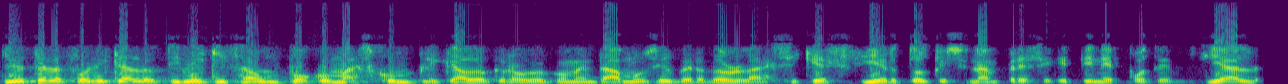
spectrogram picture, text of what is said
Yo Telefónica lo tiene quizá un poco más complicado que lo que comentábamos Iberdrola. Sí que es cierto que es una empresa que tiene potencial,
